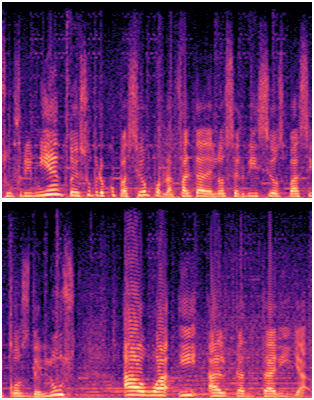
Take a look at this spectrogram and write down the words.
sufrimiento y su preocupación por la falta de los servicios básicos de luz, agua y alcantarillado.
